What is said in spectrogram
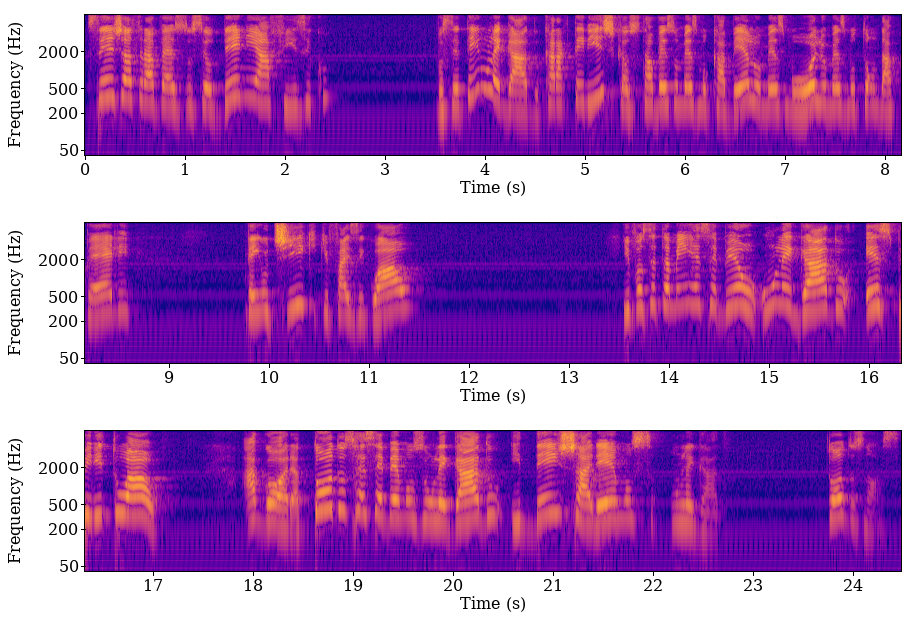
seja através do seu DNA físico. Você tem um legado, características, talvez o mesmo cabelo, o mesmo olho, o mesmo tom da pele. Tem o tique que faz igual. E você também recebeu um legado espiritual. Agora, todos recebemos um legado e deixaremos um legado. Todos nós.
